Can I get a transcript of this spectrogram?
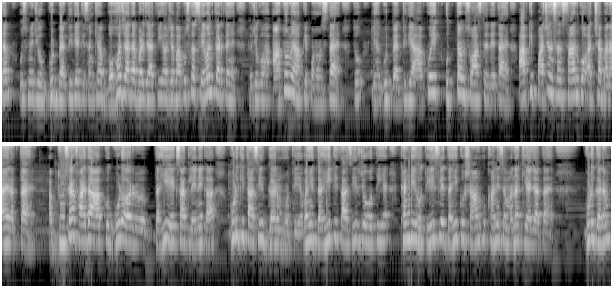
तब उसमें जो गुड बैक्टीरिया की संख्या बहुत ज़्यादा बढ़ जाती है और जब आप उसका सेवन करते हैं तो जब वह आंतों में आपके पहुँचता है तो यह गुड बैक्टीरिया आपको एक उत्तम स्वास्थ्य देता है। आपकी पाचन संस्थान को अच्छा बनाए रखता है। अब दूसरा फ़ायदा आपको गुड़ और दही एक साथ लेने का, गुड़ की तासीर गर्म होती है। वहीं दही की तासीर जो होती है, ठंडी होती है, इसलिए दही को शाम को खाने से मना किया जाता है। गुड़ गर्म,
